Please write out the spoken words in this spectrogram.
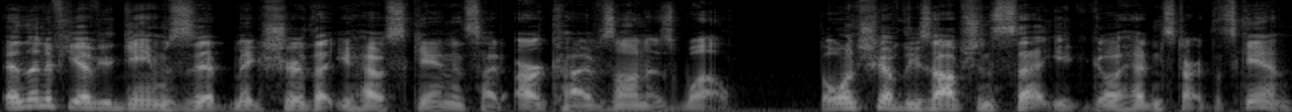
And then if you have your game zip, make sure that you have scan inside archives on as well. But once you have these options set, you can go ahead and start the scan.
